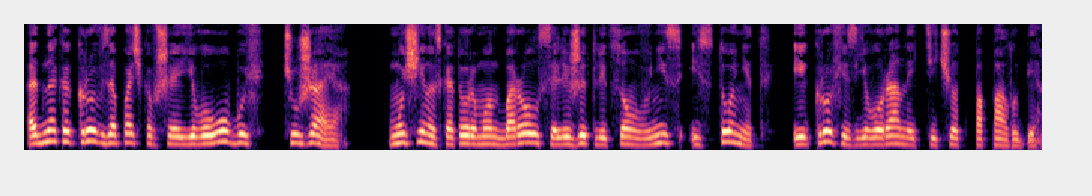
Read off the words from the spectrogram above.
однако кровь, запачкавшая его обувь, чужая. Мужчина, с которым он боролся, лежит лицом вниз и стонет, и кровь из его раны течет по палубе.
